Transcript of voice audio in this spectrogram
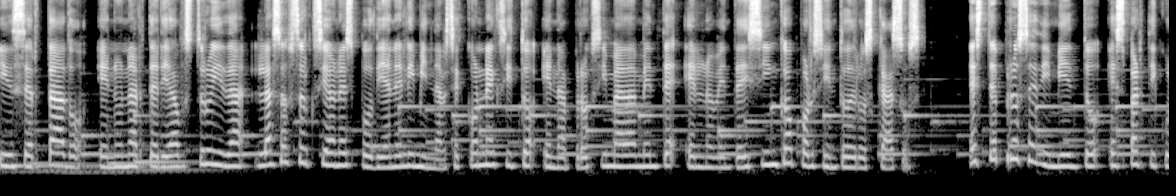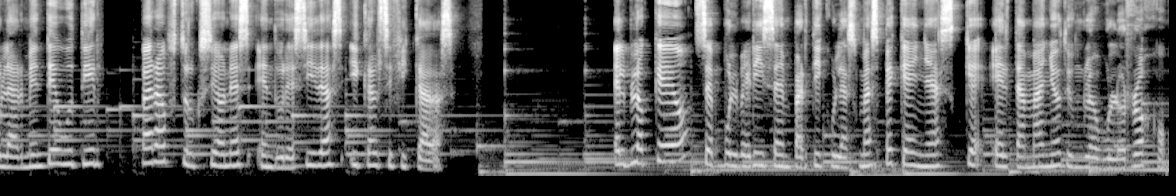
Insertado en una arteria obstruida, las obstrucciones podían eliminarse con éxito en aproximadamente el 95% de los casos. Este procedimiento es particularmente útil para obstrucciones endurecidas y calcificadas. El bloqueo se pulveriza en partículas más pequeñas que el tamaño de un glóbulo rojo,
